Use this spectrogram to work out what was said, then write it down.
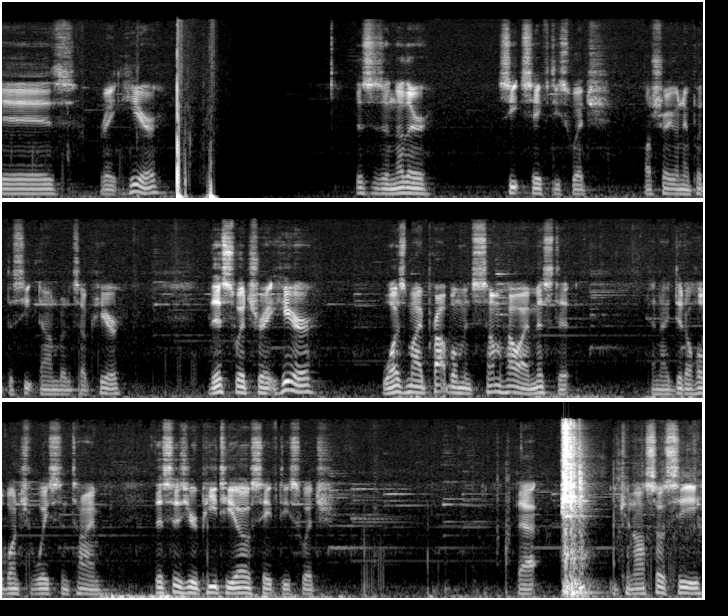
is right here. This is another seat safety switch. I'll show you when I put the seat down, but it's up here. This switch right here was my problem and somehow I missed it and I did a whole bunch of wasting time. This is your PTO safety switch that you can also see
